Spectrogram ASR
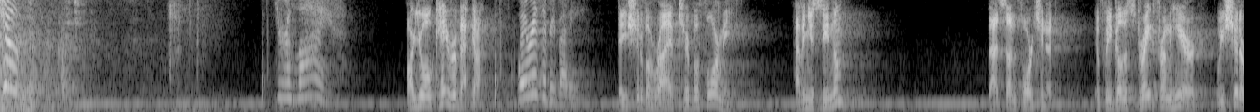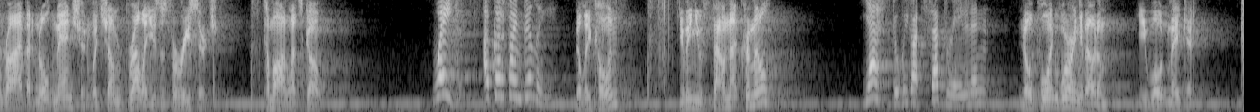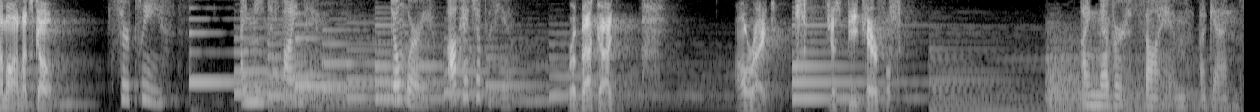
Shoot! You're alive. Are you okay, Rebecca? Where is everybody? They should have arrived here before me. Haven't you seen them? That's unfortunate. If we go straight from here, we should arrive at an old mansion which Umbrella uses for research. Come on, let's go. Wait! I've got to find Billy. Billy Coen? You mean you found that criminal? Yes, but we got separated and. No point worrying about him. He won't make it. Come on, let's go. Sir, please. I need to find him. Don't worry, I'll catch up with you. Rebecca. All right. Just be careful. I never saw him again.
